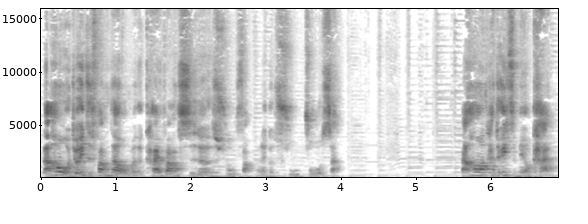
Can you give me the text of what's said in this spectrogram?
然后我就一直放在我们的开放式的书房的那个书桌上。然后他就一直没有看，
